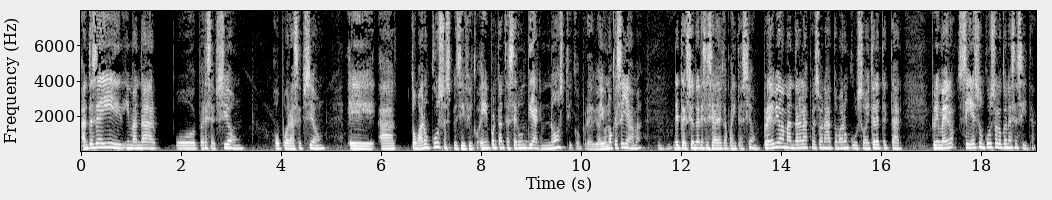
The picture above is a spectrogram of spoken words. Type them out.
antes de ir y mandar por percepción o por acepción eh, a tomar un curso específico, es importante hacer un diagnóstico previo. Hay uno que se llama detección de necesidad de capacitación. Previo a mandar a las personas a tomar un curso, hay que detectar primero si es un curso lo que necesita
